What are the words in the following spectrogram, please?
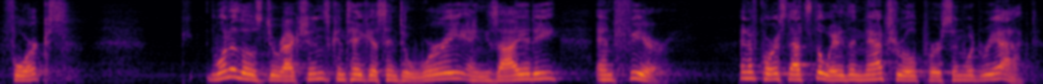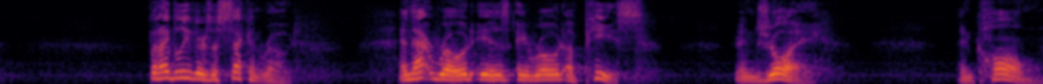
forks one of those directions can take us into worry, anxiety, and fear. And of course, that's the way the natural person would react. But I believe there's a second road. And that road is a road of peace and joy and calm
